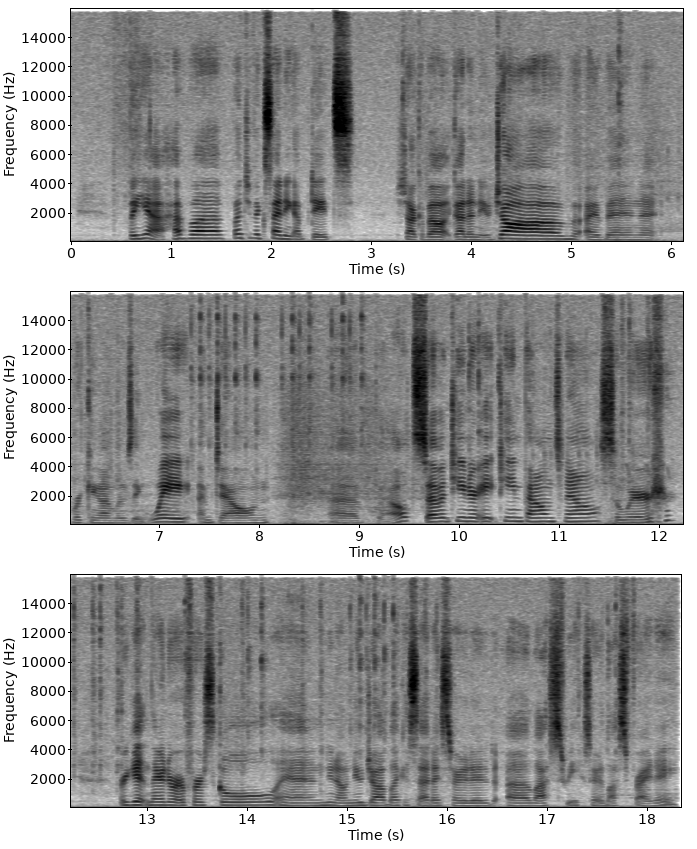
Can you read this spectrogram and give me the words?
but yeah, have a bunch of exciting updates to talk about. Got a new job. I've been working on losing weight. I'm down about 17 or 18 pounds now, so we're we're getting there to our first goal. And you know, new job. Like I said, I started uh, last week, started last Friday,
